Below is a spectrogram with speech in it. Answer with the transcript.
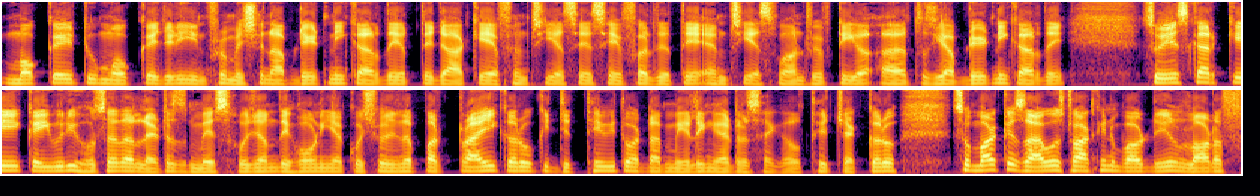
ਮੌਕੇ ਟੂ ਮੌਕੇ ਜਿਹੜੀ ਇਨਫੋਰਮੇਸ਼ਨ ਅਪਡੇਟ ਨਹੀਂ ਕਰਦੇ ਉੱਤੇ ਜਾ ਕੇ ਐਫਐਮਸੀਐਸਏ ਸੇਫਰ ਦੇ ਉੱਤੇ ਐਮਸੀਐਸ 150 ਤੁਸੀਂ ਅਪਡੇਟ ਨਹੀਂ ਕਰਦੇ ਸੋ ਇਸ ਕਰਕੇ ਕਈ ਵਾਰੀ ਹੋ ਸਕਦਾ ਲੈਟਰਸ ਮਿਸ ਹੋ ਜਾਂਦੇ ਹੋਣ ਜਾਂ ਕੁਝ ਹੋ ਜਾਂਦਾ ਪਰ ਟਰਾਈ ਕਰੋ ਕਿ ਜਿੱਥੇ ਵੀ ਤੁਹਾਡਾ ਮੇਲਿੰਗ ਐਡਰੈਸ ਹੈਗਾ ਉੱਥੇ ਚੈੱਕ ਕਰੋ so Marcus I was talking about you lot of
